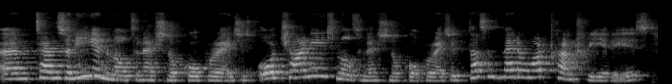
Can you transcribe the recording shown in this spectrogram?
um, Tanzanian multinational corporations or Chinese multinational corporations. It doesn't matter what country it is,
